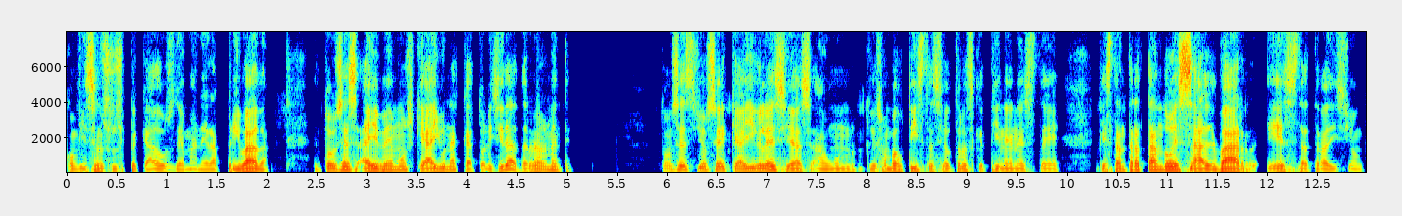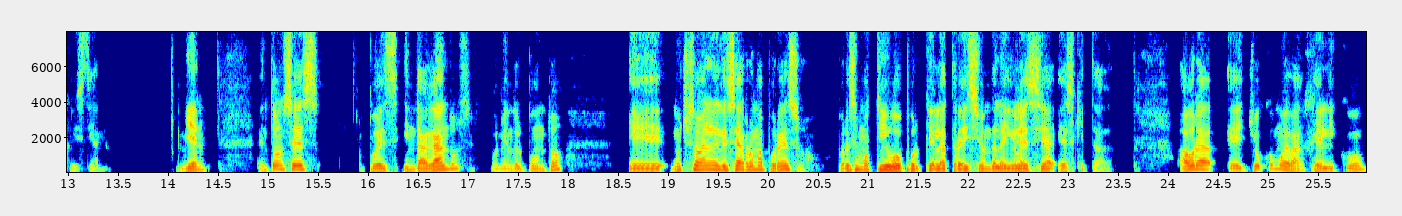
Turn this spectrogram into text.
confiesen sus pecados de manera privada. Entonces ahí vemos que hay una catolicidad realmente. Entonces yo sé que hay iglesias aún que son bautistas y otras que tienen este, que están tratando de salvar esta tradición cristiana. Bien, entonces, pues indagando, volviendo al punto, eh, muchos van a la iglesia de Roma por eso, por ese motivo, porque la tradición de la iglesia es quitada. Ahora, eh, yo como evangélico,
